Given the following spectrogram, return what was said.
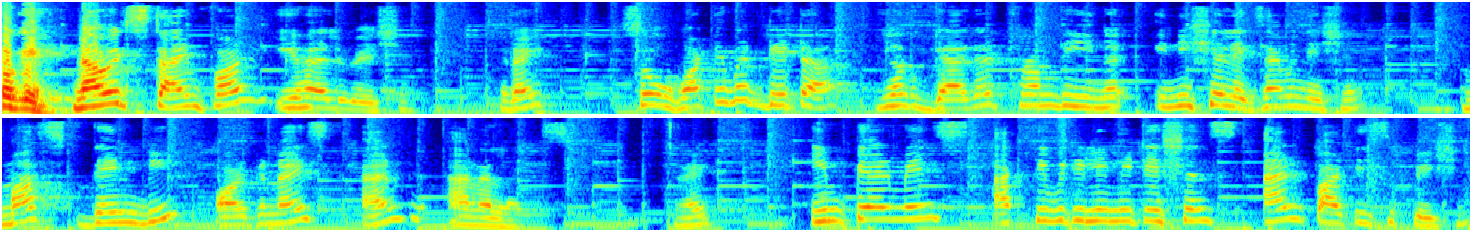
Okay, now it's time for evaluation, right? So whatever data you have gathered from the initial examination must then be organized and analyzed, right? Impairments, activity limitations and participation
